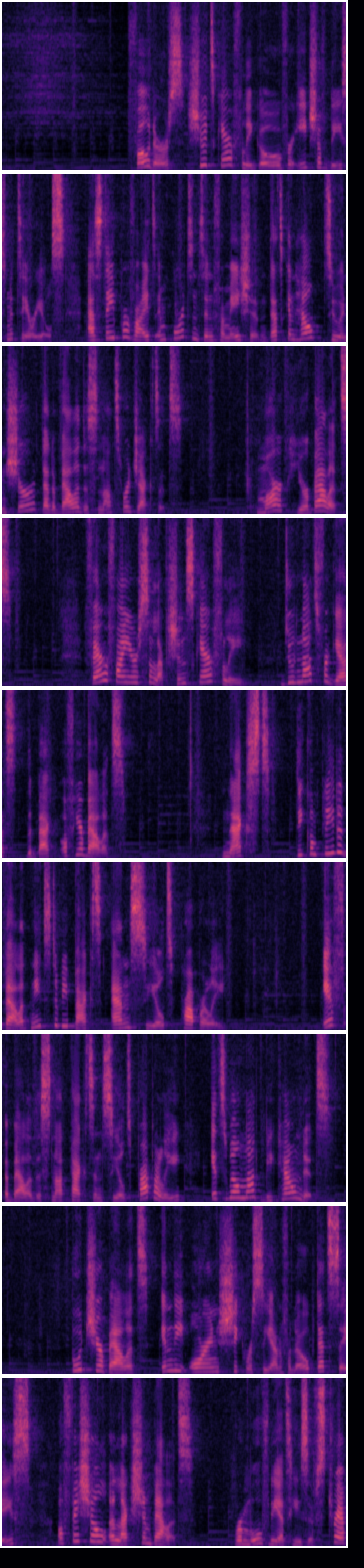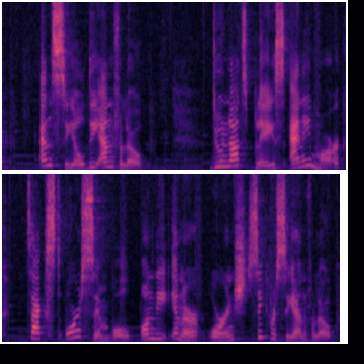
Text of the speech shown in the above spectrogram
Voters should carefully go over each of these materials as they provide important information that can help to ensure that a ballot is not rejected. Mark your ballots. Verify your selections carefully. Do not forget the back of your ballot. Next, the completed ballot needs to be packed and sealed properly. If a ballot is not packed and sealed properly, it will not be counted. Put your ballots in the orange secrecy envelope that says Official Election Ballots. Remove the adhesive strip and seal the envelope. Do not place any mark, text or symbol on the inner orange secrecy envelope.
